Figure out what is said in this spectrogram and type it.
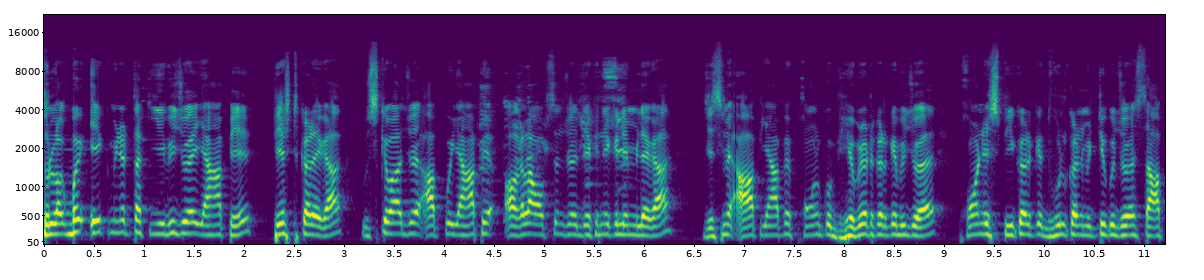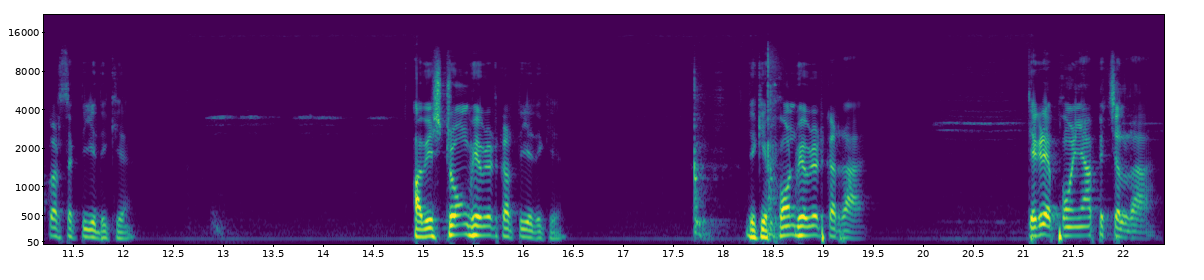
तो लगभग एक मिनट तक ये भी जो है यहाँ पे टेस्ट करेगा। उसके बाद जो है आपको यहाँ पे अगला ऑप्शन जो है देखने के लिए मिलेगा जिसमें आप यहाँ पे फ़ोन को वेबरेट करके भी जो है फ़ोन स्पीकर के धूल कर मिट्टी को जो है साफ़ कर सकती है देखिए। अब स्ट्रॉन्ग वेबरेट करती है, देखिए। देखिए फ़ोन वेबरेट कर रहा है। देख रहे फ़ोन यहाँ पे चल रहा है।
